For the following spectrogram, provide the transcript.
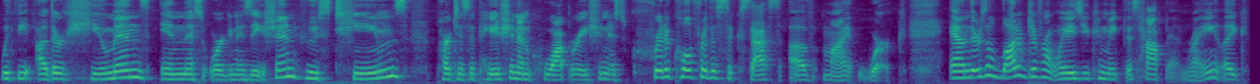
with the other humans in this organization whose teams participation and cooperation is critical for the success of my work. And there's a lot of different ways you can make this happen, right? Like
